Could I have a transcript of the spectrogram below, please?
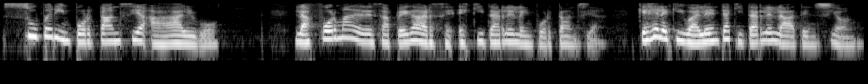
súper importancia a algo. La forma de desapegarse es quitarle la importancia que es el equivalente a quitarle la atención.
